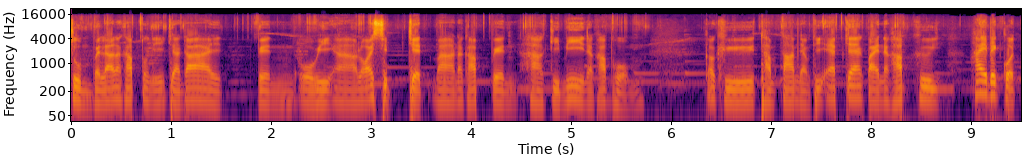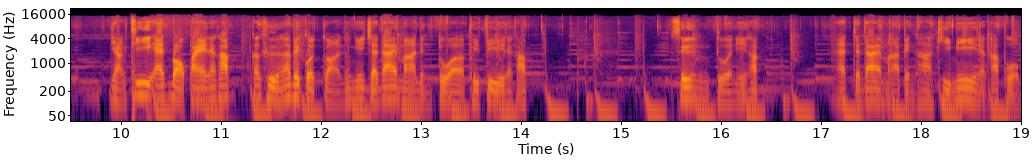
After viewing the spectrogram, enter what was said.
สุ่มไปแล้วนะครับ ตรงนี้จะได้เป็น OVR 117 มานะครับ เป็นฮากิมินะครับผม ก็คือทำตามอย่างที่แอปแจ้งไปนะครับ คือให้ไปกดอย่างที่แอดบอกไปนะครับ ก็คือให้ไปกดก่อนตรงนี้จะได้มา 1 ตัวฟรีๆนะครับ ซึ่งตัวนี้ครับแอดจะได้มาเป็นฮาคิมินะครับผม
